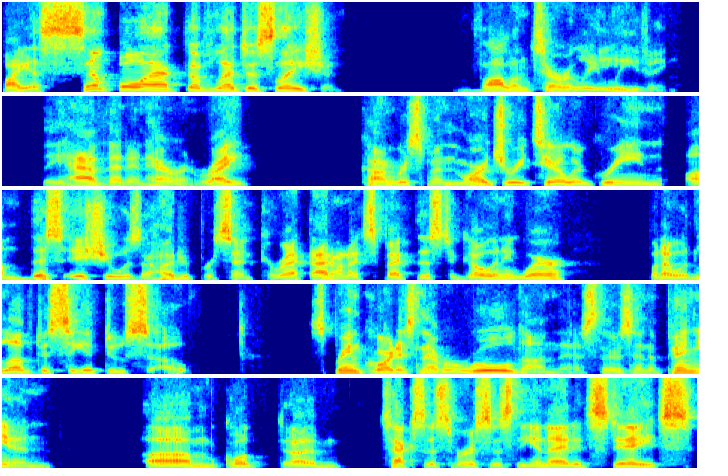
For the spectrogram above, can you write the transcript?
by a simple act of legislation, voluntarily leaving. They have that inherent right. Congressman Marjorie Taylor Greene on this issue is 100% correct. I don't expect this to go anywhere, but I would love to see it do so. Supreme Court has never ruled on this. There's an opinion um, called um, Texas versus the United States,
